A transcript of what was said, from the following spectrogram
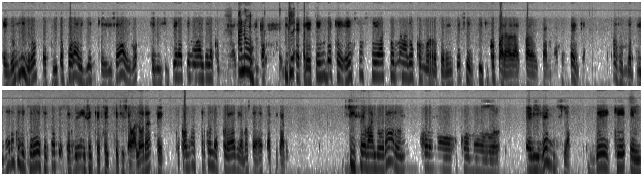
El de un libro escrito por alguien que dice algo que ni siquiera tiene aval de la comunidad Ah, no. científica y se pretende que eso sea tomado como referente científico para, para dictar una sentencia. Entonces, lo primero que le quiero decir cuando usted me dice que, se- que si se valora, que, que cómo hacer con las pruebas, digamos, que deja de practicar. Si se valoraron como, como evidencia de que el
